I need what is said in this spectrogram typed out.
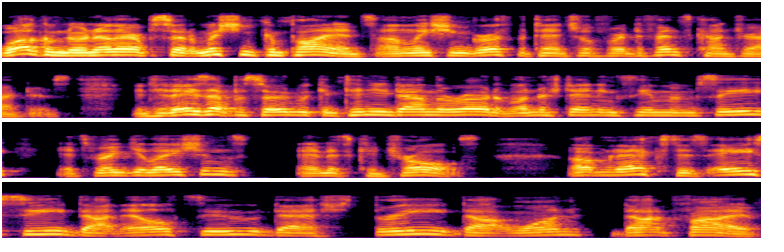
Welcome to another episode of Mission Compliance, unleashing growth potential for defense contractors. In today's episode, we continue down the road of understanding CMMC, its regulations, and its controls. Up next is AC.L2-3.1.5.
